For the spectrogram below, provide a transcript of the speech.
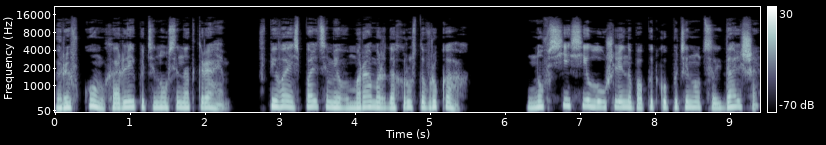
Рывком Харлей потянулся над краем, впиваясь пальцами в мрамор до хруста в руках. Но все силы ушли на попытку потянуться и дальше,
